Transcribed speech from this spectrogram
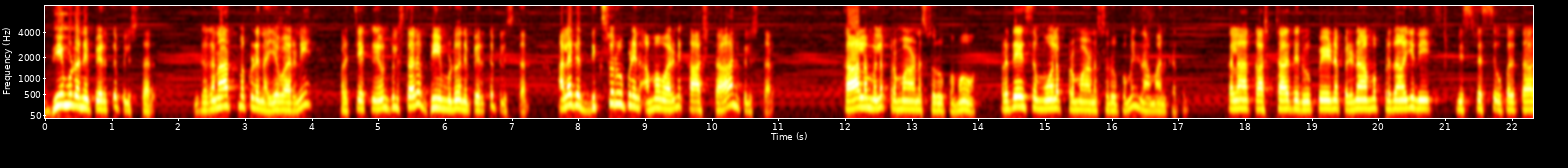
భీముడు అనే పేరుతో పిలుస్తారు. గగనాత్మకుడైన అయ్యవారిని ప్రత్యేకంగా ఏమని పిలుస్తారు? భీముడు అనే పేరుతో పిలుస్తారు. అలాగే దిక్స్వరూపుడైన అమ్మవారిని కాష్ట అని పిలుస్తారు. కాలముల ప్రమాణ స్వరూపము ప్రదేశ మూల ప్రమాణ స్వరూపము ఇది నామానికి అర్థం. కళా కాష్టాది రూపేణ పరిణామ ప్రదాయిని విశ్వస్య ఉపరిత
